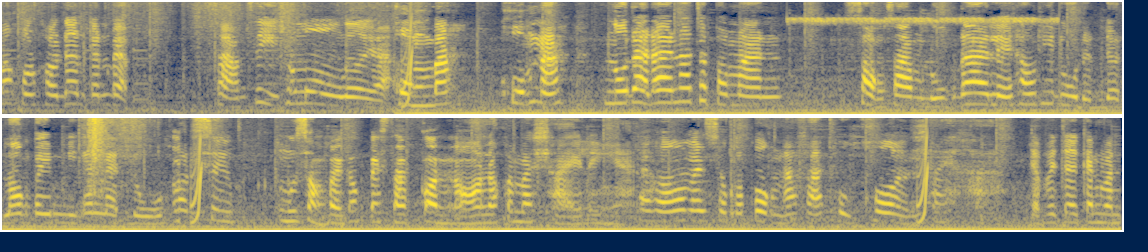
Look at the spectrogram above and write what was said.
บางคนเขาเดินกันแบบ3-4 ชั่วโมงเลยอะคุ้มปะคุ้มนะนุชอะได้น่าจะประมาณ 2-3ลุกได้เลยเท่าที่ดูเดี๋ยวเดี๋ยวลองไปมิกแอนแมทดูเราซื้อมือสองไปก็ไปซักก่อนเนาะแล้วค่อยมาใช้อะไรเงี้ย ใช่เพราะว่ามันสกปรกนะคะทุกคนใช่ค่ะ เดี๋ยวไปเจอกันวัน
